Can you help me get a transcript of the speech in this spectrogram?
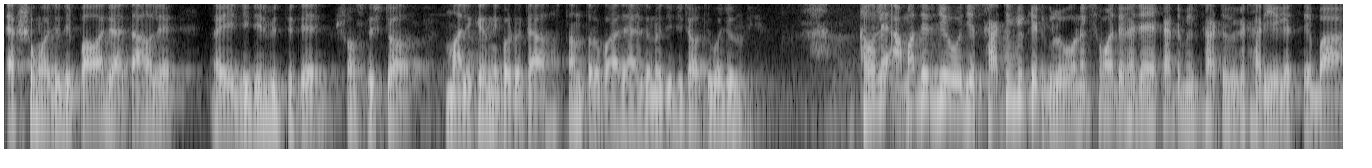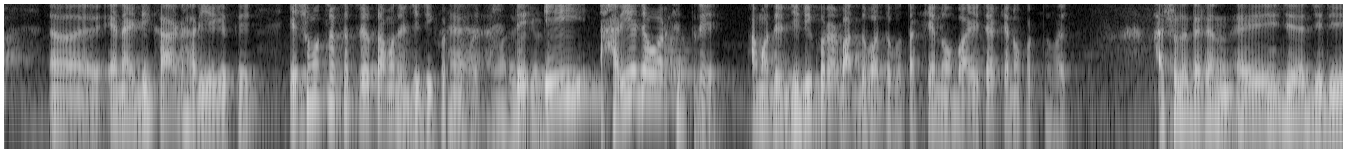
এক সময় যদি পাওয়া যায় তাহলে এই জিডির ভিত্তিতে সংশ্লিষ্ট মালিকের নিকট ওটা হস্তান্তর করা যায়। এর জন্য জিডিটা অতীব জরুরি। তাহলে আমাদের যে ওই যে সার্টিফিকেটগুলো অনেক সময় দেখা যায় একাডেমিক সার্টিফিকেট হারিয়ে গেছে বা এনআইডি কার্ড হারিয়ে গেছে। এ সমস্ত ক্ষেত্রে তো আমাদের জিডি করতে হ্যাঁ, হয়। তো এই হারিয়ে যাওয়ার ক্ষেত্রে আমাদের জিডি করার বাধ্যবাধকতা কেন বা এটা কেন করতে হয়? আসলে দেখেন এই যে জিডি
